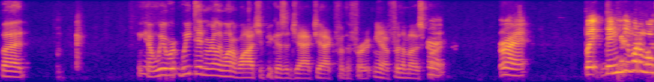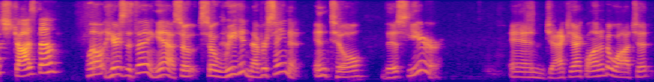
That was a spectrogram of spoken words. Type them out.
but you know, we were we didn't really want to watch it because of Jack Jack for the first, you know, for the most part. Right. But didn't you want to watch Jaws though? Well, here's the thing. Yeah. So so we had never seen it until this year. And Jack Jack wanted to watch it.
